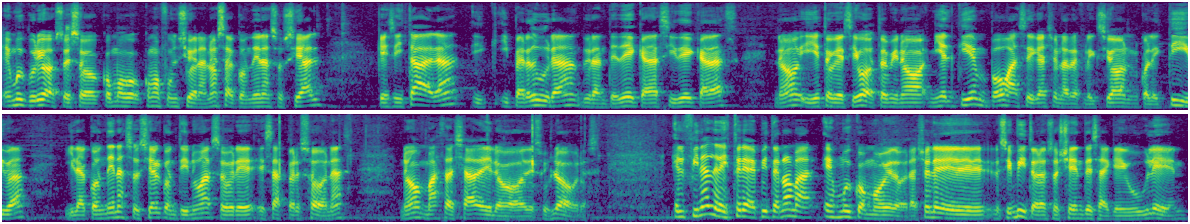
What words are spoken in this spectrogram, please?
Es muy curioso eso, cómo, cómo funciona, ¿no? Esa condena social que se instala y, perdura durante décadas y décadas, ¿no? Y esto que decís vos, Tommy, ni el tiempo hace que haya una reflexión colectiva, y la condena social continúa sobre esas personas, ¿no? más allá de, lo, de sus logros. El final de la historia de Peter Norman es muy conmovedora. Yo les los invito a los oyentes a que googleen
